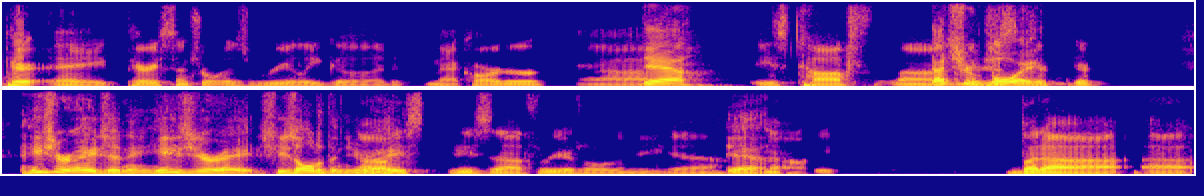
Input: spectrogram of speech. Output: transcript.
Per- hey, Perry Central is really good. Matt Carter. Uh, yeah, he's tough. Uh, That's your they're just- boy. they're- they're- he's your age, isn't he? He's your age. He's older than you, no, right? he's he's uh, three years older than me. Yeah. Yeah. No. He, but uh, uh,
